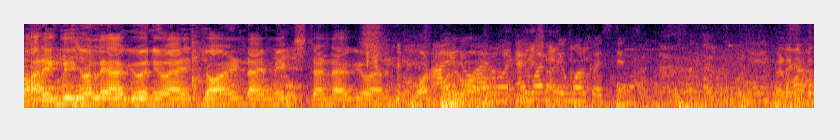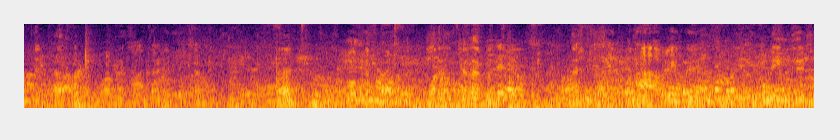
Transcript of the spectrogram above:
for English given I given you I mixed, I mixed and I given what I I want, I want few more questions. ಬೆಳಗ್ಗೆ ಬಂದಿದ್ದ ಮಾತಾಡಿದ್ದು ಚೆನ್ನಾಗಿ ಇಂಗ್ಲೀಷ್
